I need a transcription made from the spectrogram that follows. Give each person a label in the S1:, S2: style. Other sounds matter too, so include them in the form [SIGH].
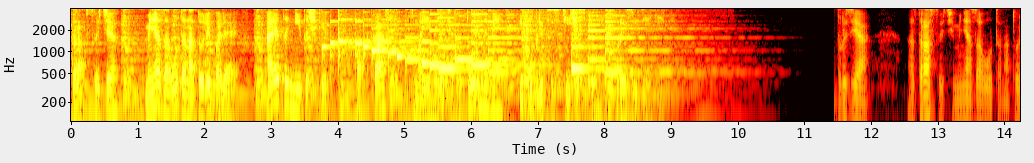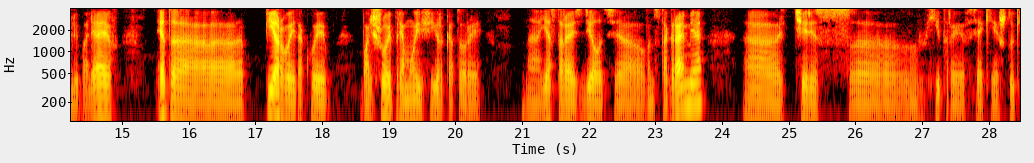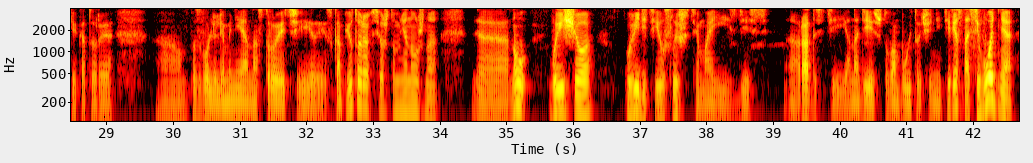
S1: Здравствуйте, меня зовут Анатолий Боляев, а это «Ниточки» – подкаст с моими литературными и публицистическими произведениями. Друзья, здравствуйте, меня зовут Анатолий Боляев. Это э, первый такой большой прямой эфир, который э, я стараюсь сделать э, в Инстаграме через хитрые всякие штуки, которые позволили мне настроить и с компьютера все, что мне нужно. Э, ну, вы еще увидите и услышите мои здесь э, радости. Я надеюсь, что вам будет очень интересно. А сегодня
